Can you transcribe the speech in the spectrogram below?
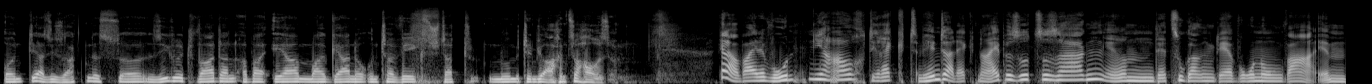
Und ja, sie sagten es, äh, Sigrid war dann aber eher mal gerne unterwegs, statt nur mit dem Joachim zu Hause. Genau, beide wohnten ja auch direkt hinter der Kneipe sozusagen. Ähm, der Zugang der Wohnung war im,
